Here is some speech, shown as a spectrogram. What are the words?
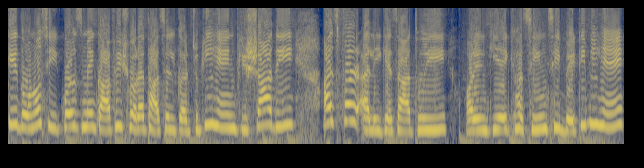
के दोनों सीक्वल्स में काफ़ी शहरत हासिल कर चुकी हैं। इनकी शादी अजफर अली के साथ हुई और इनकी एक हसीन सी बेटी भी है,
